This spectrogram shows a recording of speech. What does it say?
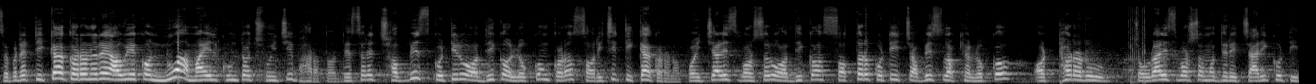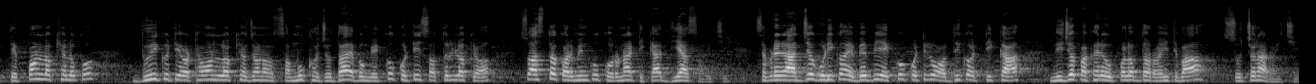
ସେପଟେ ଟିକାକରଣରେ ଆଉ ଏକ ନୂଆ ମାଇଲ ଖୁଣ୍ଟ ଛୁଇଁଛି ଭାରତ ଦେଶରେ ଛବିଶ କୋଟିରୁ ଅଧିକ ଲୋକଙ୍କର ସରିଛି ଟିକାକରଣ ପଇଁଚାଳିଶ ବର୍ଷରୁ ଅଧିକ ସତର କୋଟି ଚବିଶ ଲକ୍ଷ ଲୋକ ଅଠରରୁ ଚଉରାଳିଶ ବର୍ଷ ମଧ୍ୟରେ ଚାରି କୋଟି ତେପନ ଲକ୍ଷ ଲୋକ दुई দুই কোটি অঠাবন লক্ষ জন সম্মুখ যোদ্ধা এবং এক কোটি সতুরি লক্ষ স্বাস্থ্যকর্মী করোনা টিকা দিয়া সরিছে সেপটে রাজ্যগুড়িক एक कोटी কোটি अधिक टीका निज पाखे उपलब्ध रही सूचना रही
